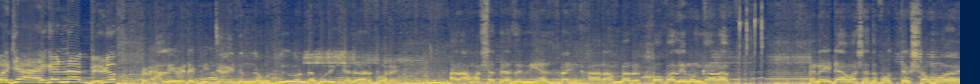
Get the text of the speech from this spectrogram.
মজা আয়েগা না ভিড়ো। খালি পেটে পিজ্জা খাইতাম যাব দুই ঘণ্টা পরীক্ষা দেওয়ার পরে। আর আমার সাথে আছে নিয়াজ ভাই আর আমরা কপাল এমন খারাপ। মানে এটা আমার সাথে প্রত্যেক সময়।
